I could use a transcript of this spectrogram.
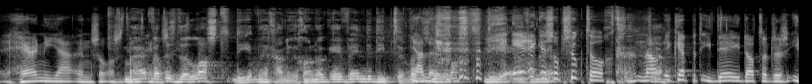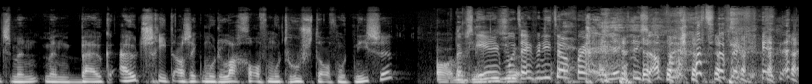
hernia. En zoals het Maar wat is de last? Die, we gaan nu gewoon ook even in de diepte. Wat Ja, is de leuk. last die je Erik is hebt? op zoektocht. Nou, Ja. ik heb het idee dat er dus iets mijn, mijn buik uitschiet als ik moet lachen of moet hoesten of moet niezen. Oh, dat Dus Erik zo- moet even niet over elektrische apparaten beginnen.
